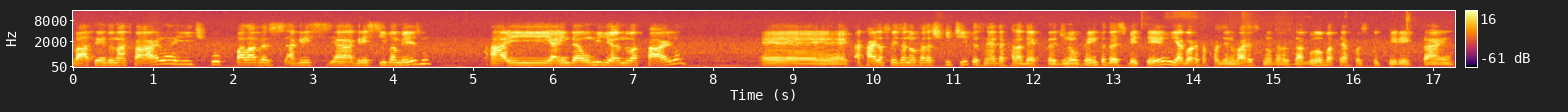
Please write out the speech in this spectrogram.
batendo na Carla e, tipo, palavras agressi agressivas mesmo. Aí, ainda humilhando a Carla. É, a Carla fez a novela Chiquititas, né, daquela década de 90 do SBT, e agora tá fazendo várias novelas da Globo, até a Força do Querer, que tá em,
